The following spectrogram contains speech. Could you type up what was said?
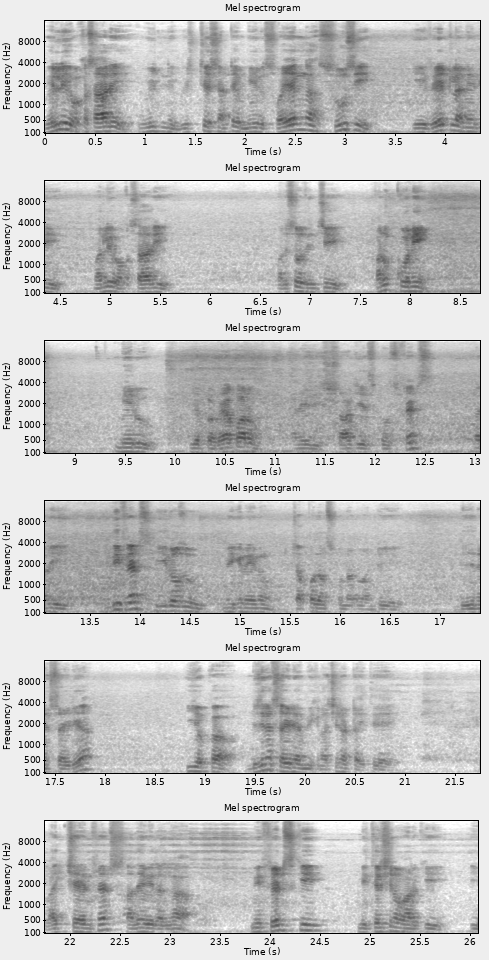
వెళ్ళి ఒకసారి వీటిని విజిట్ చేసి అంటే మీరు స్వయంగా చూసి ఈ రేట్లు అనేది మళ్ళీ ఒకసారి పరిశోధించి కనుక్కొని మీరు ఈ యొక్క వ్యాపారం అనేది స్టార్ట్ చేసుకోవచ్చు ఫ్రెండ్స్. మరి ఇది ఫ్రెండ్స్ ఈరోజు మీకు నేను చెప్పదలుచుకున్నటువంటి బిజినెస్ ఐడియా ఈ యొక్క బిజినెస్ ఐడియా మీకు నచ్చినట్టయితే లైక్ చేయండి ఫ్రెండ్స్. అదేవిధంగా మీ ఫ్రెండ్స్కి మీ తెలిసిన వారికి ఈ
